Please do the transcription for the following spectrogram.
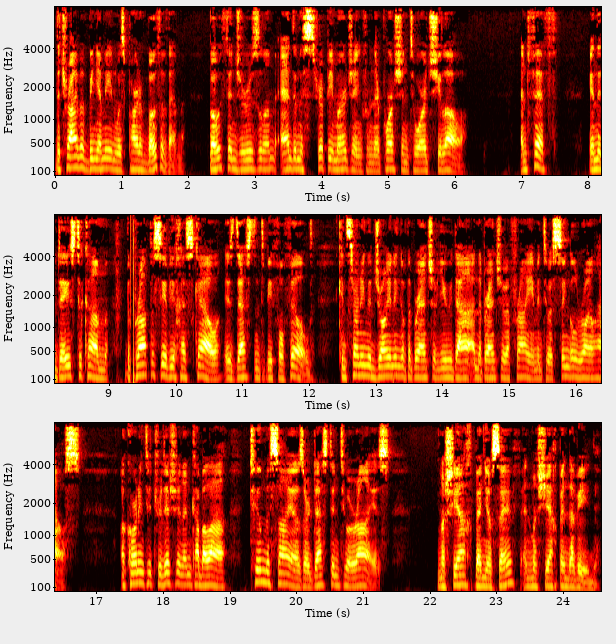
The tribe of Binyamin was part of both of them, both in Jerusalem and in the strip emerging from their portion towards Shiloh. And fifth, in the days to come, the prophecy of Yecheskel is destined to be fulfilled, concerning the joining of the branch of Yehudah and the branch of Ephraim into a single royal house. According to tradition and Kabbalah, two messiahs are destined to arise, Mashiach ben Yosef and Mashiach ben David.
